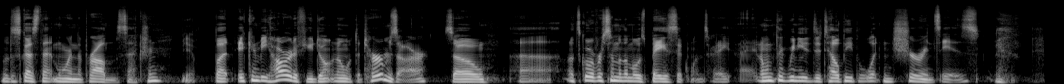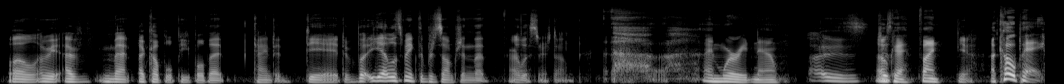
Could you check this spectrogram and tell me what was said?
We'll discuss that more in the problems section. Yep. But it can be hard if you don't know what the terms are. So uh, let's go over some of the most basic ones, right? I don't think we need to tell people what insurance is. Well, I mean, I've met a couple people that kind of did, but yeah, let's make the presumption that our listeners don't. I'm worried now. Uh, just- okay, fine. Yeah. A copay.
